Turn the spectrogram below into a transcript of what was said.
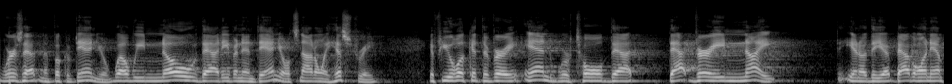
where's that in the book of Daniel? Well, we know that even in Daniel, it's not only history. If you look at the very end, we're told that that very night, you know, the Babylonian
